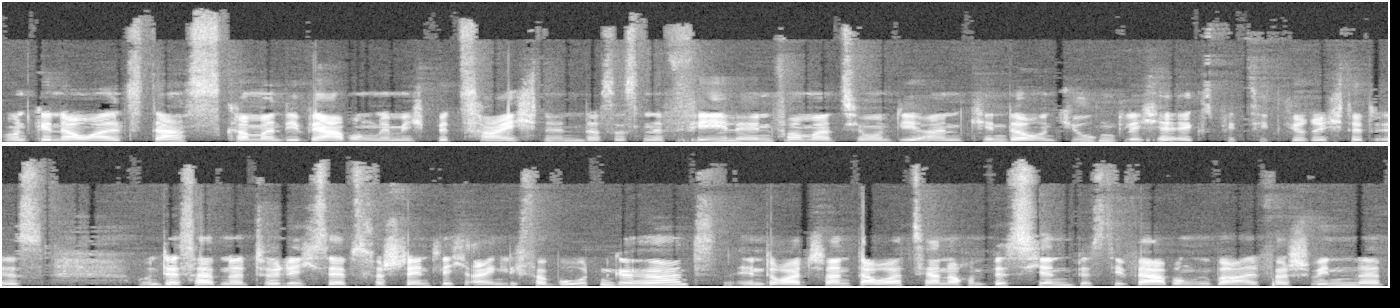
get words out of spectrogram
Und genau als das kann man die Werbung nämlich bezeichnen. Das ist eine Fehlinformation, die an Kinder und Jugendliche explizit gerichtet ist und deshalb natürlich selbstverständlich eigentlich verboten gehört. In Deutschland dauert es ja noch ein bisschen, bis die Werbung überall verschwindet.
